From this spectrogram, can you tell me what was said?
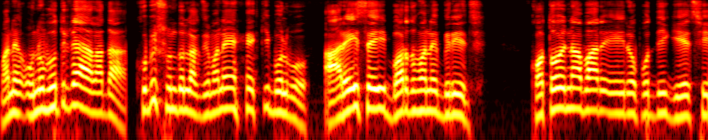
মানে অনুভূতিটা আলাদা। খুবই সুন্দর লাগছে। মানে কি বলব? আর এই সেই বর্ধমানে ব্রিজ, কতই না বার এর ওপর দিয়ে গিয়েছি।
